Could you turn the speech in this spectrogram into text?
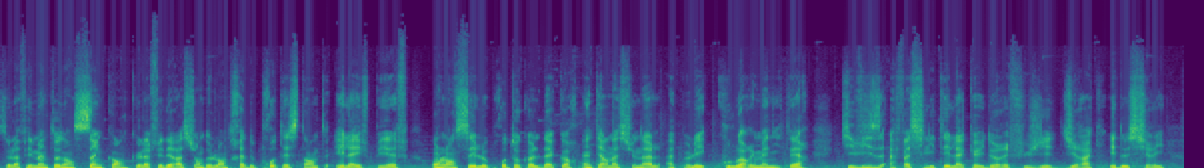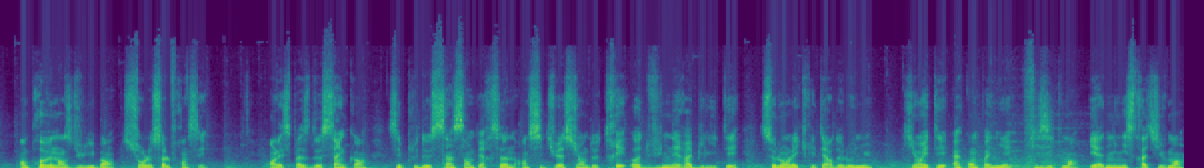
Cela fait maintenant 5 ans que la Fédération de l'entraide protestante et la FPF ont lancé le protocole d'accord international appelé Couloir humanitaire qui vise à faciliter l'accueil de réfugiés d'Irak et de Syrie en provenance du Liban sur le sol français. En l'espace de 5 ans, c'est plus de 500 personnes en situation de très haute vulnérabilité selon les critères de l'ONU qui ont été accompagnées physiquement et administrativement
